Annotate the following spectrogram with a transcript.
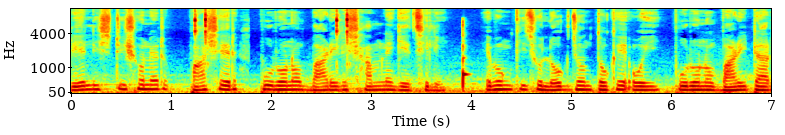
রেল স্টেশনের পাশের পুরনো বাড়ির সামনে গেছিলি? এবং কিছু লোকজন তোকে ওই পুরনো বাড়িটার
